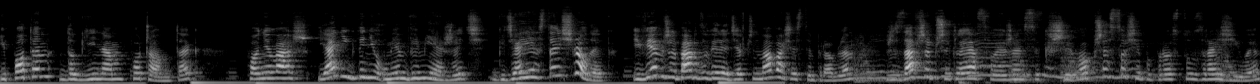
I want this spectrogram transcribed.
i potem doginam początek, ponieważ ja nigdy nie umiem wymierzyć, gdzie jest ten środek. I wiem, że bardzo wiele dziewczyn ma właśnie z tym problem, że zawsze przykleja swoje rzęsy krzywo, przez co się po prostu zraziły.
